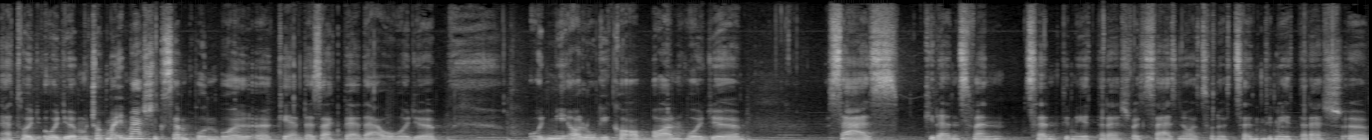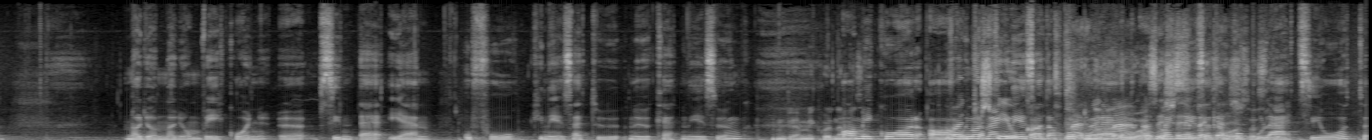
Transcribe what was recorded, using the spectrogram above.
Tehát, hogy, hogy csak egy másik szempontból kérdezek például, hogy, hogy mi a logika abban, hogy 190 centiméteres vagy 185 centiméteres nagyon-nagyon vékony, szinte ilyen UFO kinézetű nőket nézünk. Igen, mikor nem Amikor, a, Vagy hogyha megnézed, a, populá- megnézed a populációt,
